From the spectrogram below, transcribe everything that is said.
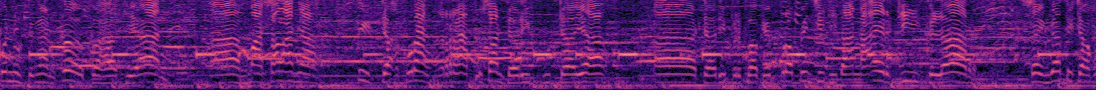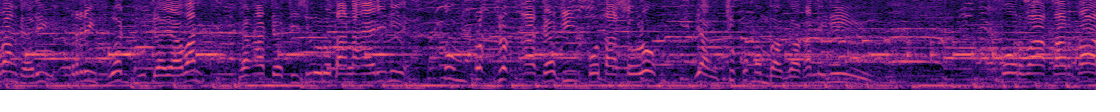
penuh dengan kebahagiaan. Eh, masalahnya tidak kurang ratusan dari budaya eh, dari berbagai provinsi di tanah air digelar. Sehingga tidak kurang dari ribuan budayawan yang ada di seluruh tanah air ini tumplek-blek ada di kota Solo yang cukup membanggakan ini. Purwakarta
